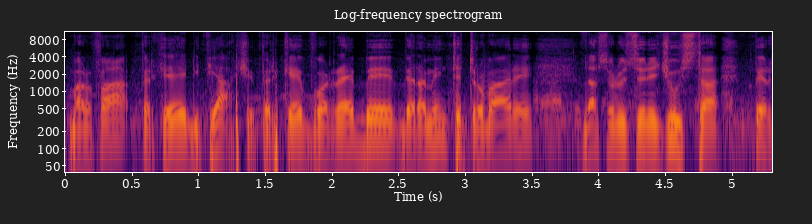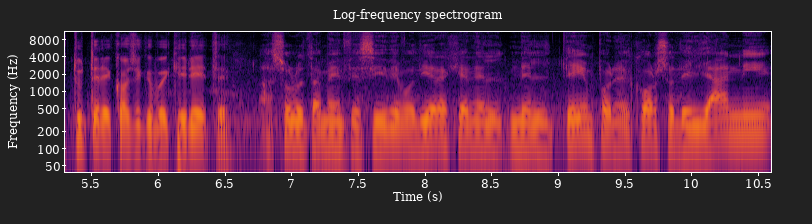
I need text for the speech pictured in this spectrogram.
ma lo fa perché gli piace, perché vorrebbe veramente trovare la soluzione giusta per tutte le cose che voi chiedete. Assolutamente sì, devo dire che nel, nel tempo, nel corso degli anni,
